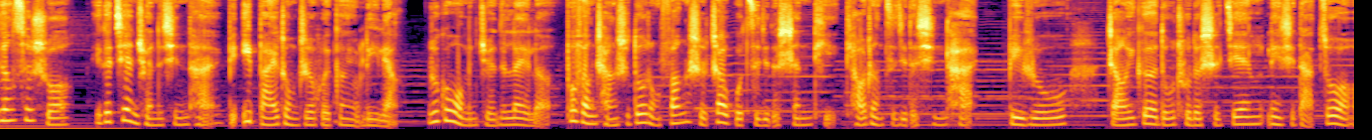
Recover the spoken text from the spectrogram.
狄更斯说：“一个健全的心态比一百种智慧更有力量。如果我们觉得累了，不妨尝试多种方式照顾自己的身体，调整自己的心态。比如，找一个独处的时间练习打坐，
